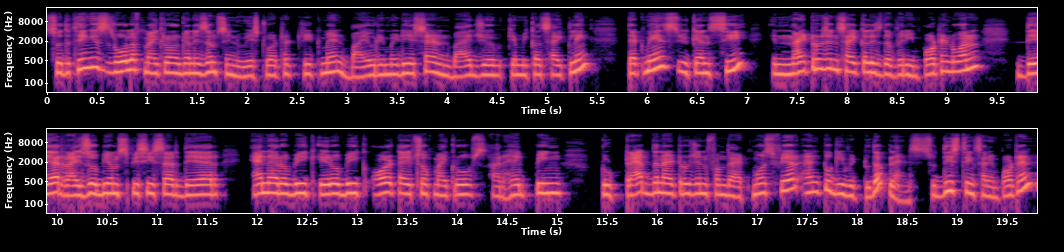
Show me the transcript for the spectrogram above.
So the thing is role of microorganisms in wastewater treatment bioremediation and biogeochemical cycling that means you can see in nitrogen cycle is the very important one. There rhizobium species are there. Anaerobic aerobic all types of microbes are helping to trap the nitrogen from the atmosphere and to give it to the plants. So these things are important.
